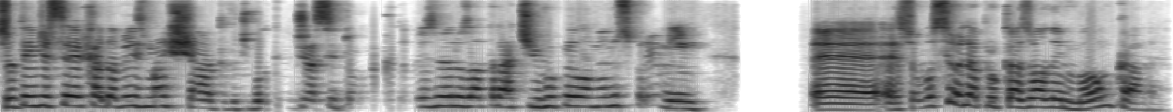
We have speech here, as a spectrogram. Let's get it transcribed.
isso tende a ser cada vez mais chato. O futebol tende a se tornar cada vez menos atrativo, pelo menos para mim. É, é só você olhar para o caso alemão, cara.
